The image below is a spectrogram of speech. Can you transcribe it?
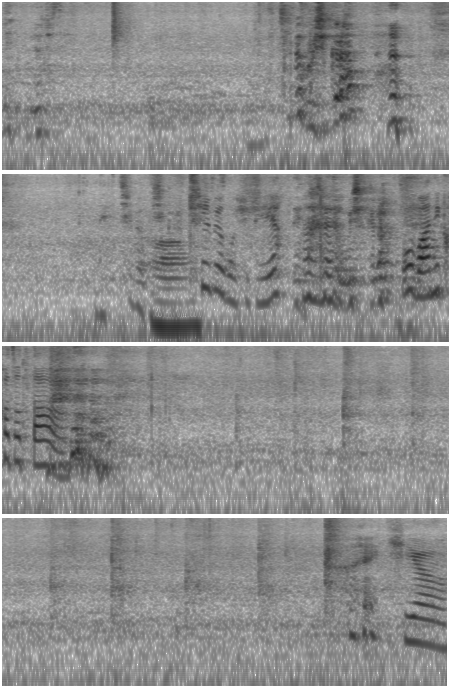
네 올려주세요 750g? 네 750g 아, 750이에요? 네 750g 오 많이 커졌다. 귀여워.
